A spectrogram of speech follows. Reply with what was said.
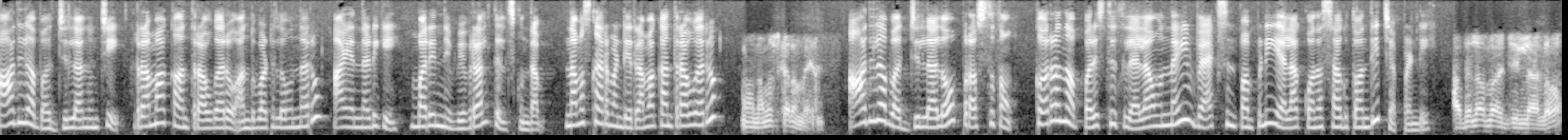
ఆదిలాబాద్ జిల్లా నుంచి రమాకాంతరావు గారు అందుబాటులో ఉన్నారు. ఆయన అడిగి మరిన్ని వివరాలు తెలుసుకుందాం. నమస్కారం అండి రమాకాంతరావు గారు. నమస్కారం ఆదిలాబాద్ జిల్లాలో ప్రస్తుతం కరోనా పరిస్థితులు ఎలా ఉన్నాయి? వ్యాక్సిన్ పంపిణీ ఎలా కొనసాగుతోంది? చెప్పండి. ఆదిలాబాద్ జిల్లాలో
